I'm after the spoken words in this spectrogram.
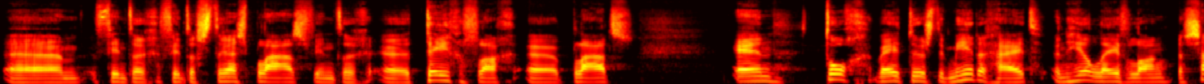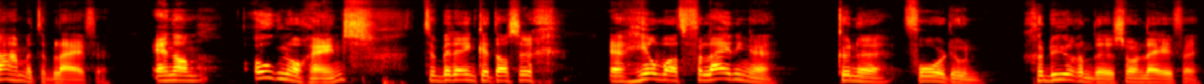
um, vindt, er, vindt er stress plaats, vindt er uh, tegenslag uh, plaats. En toch weet dus de meerderheid een heel leven lang samen te blijven. En dan ook nog eens te bedenken dat zich er heel wat verleidingen kunnen voordoen gedurende zo'n leven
